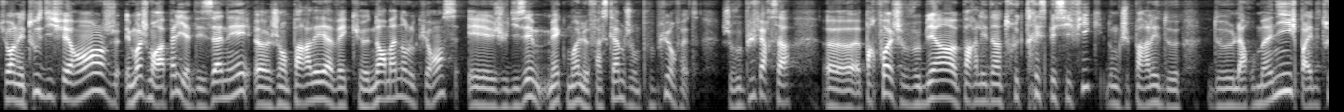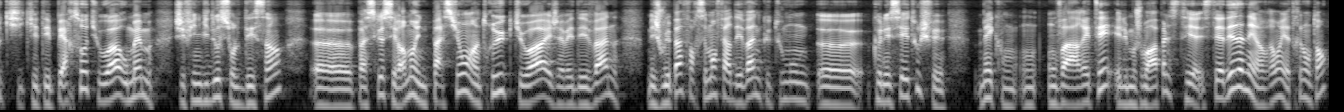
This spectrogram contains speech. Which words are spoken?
Tu vois, on est tous différents. Je- Et moi, je me rappelle, il y a des années, euh, j'en parlais avec euh, Norman en l'occurrence, et je lui disais, mec, moi, le fast cam, j'en peux plus en fait. Je veux plus faire ça. Euh, parfois, je veux bien parler d'un truc très spécifique. Donc, j'ai parlé de, de la Roumanie, je parlais des trucs qui, étaient perso, tu vois, ou même j'ai fait une vidéo sur le dessin parce que c'est vraiment une passion, un truc, tu vois, et j'avais des vannes, mais je voulais pas forcément faire des vannes que tout le monde connaissait et tout. Je fais, mec, on, on- va arrêter. Et je me rappelle, c'était c'était il y a des années, hein, vraiment, il y a très longtemps.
